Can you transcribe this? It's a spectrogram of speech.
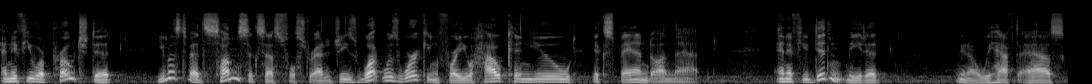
And if you approached it you must have had some successful strategies. What was working for you? How can you expand on that? And if you didn't meet it, you know, we have to ask,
